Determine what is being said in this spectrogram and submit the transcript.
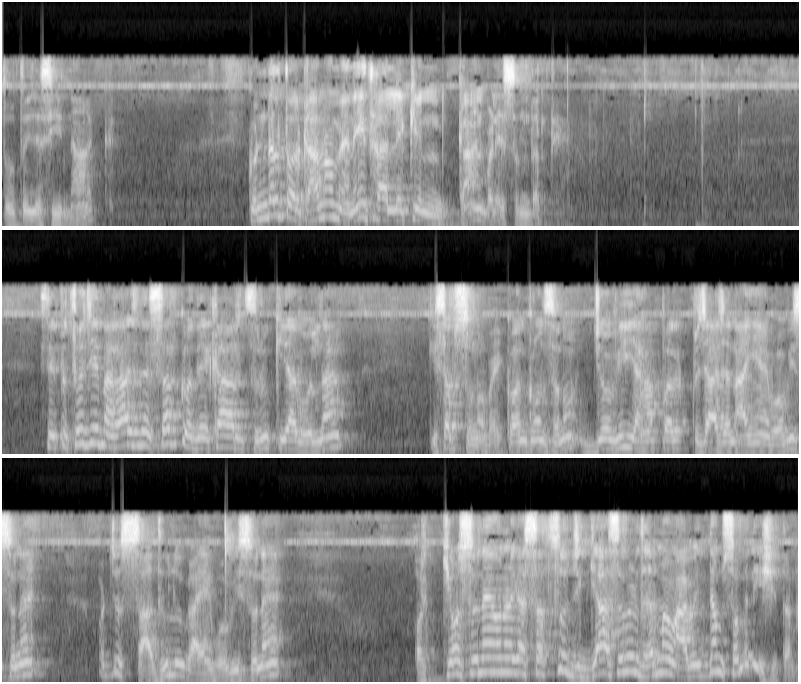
तोते जैसी नाक। कुंडल तो कानों में नहीं था, लेकिन कान बड़े सुंदर थे। श्री पृथ्वी जी महाराज ने सबको देखा और शुरू किया बोलना कि सब सुनो भाई कौन कौन सुनो? जो भी यहाँ पर प्रजाजन आए हैं, वो भी सुने और जो साधु लोग आए हैं, वो भी सुने। और क्यों सुने? उन्होंने कहा, सत्सु जिज्ञासवीर धर्म आवेद्यम स्वमनीषितम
